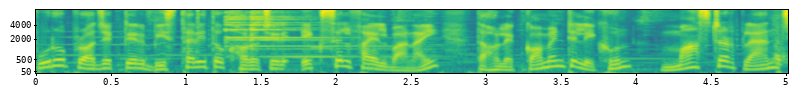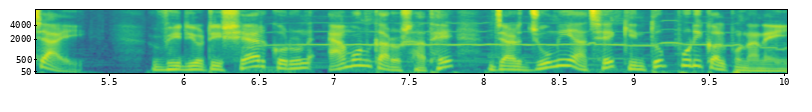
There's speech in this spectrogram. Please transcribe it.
পুরো প্রজেক্টের বিস্তারিত খরচের এক্সেল ফাইল বানাই, তাহলে কমেন্টে লিখুন মাস্টার প্ল্যান চাই। ভিডিওটি শেয়ার করুন এমন কারও সাথে, যার জমি আছে কিন্তু পরিকল্পনা নেই।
